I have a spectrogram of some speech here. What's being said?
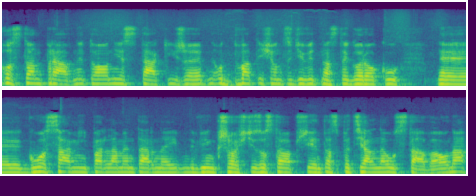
o stan prawny, to on jest taki, że od 2019 roku e, głosami parlamentarnej większości została przyjęta specjalna ustawa. Ona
